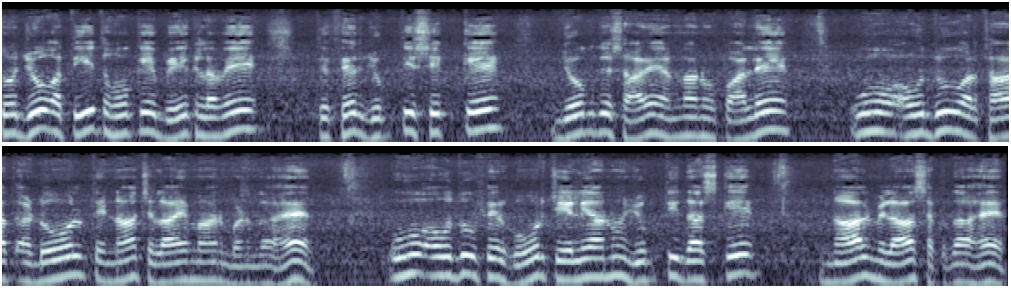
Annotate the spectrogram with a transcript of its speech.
ਸੋ ਜੋ ਅਤੀਤ ਹੋ ਕੇ ਵੇਖ ਲਵੇ ਤੇ ਫਿਰ ਯੁਕਤੀ ਸਿੱਖ ਕੇ ਜੋਗ ਦੇ ਸਾਰੇ ਅੰਗਾਂ ਨੂੰ ਪਾਲੇ, ਉਹ ਔਧੂ ਅਰਥਾਤ ਅਡੋਲ ਤੇ ਨਾ ਚਲਾਇਮਾਨ ਬਣਦਾ ਹੈ। ਉਹ ਔਧੂ ਫਿਰ ਹੋਰ ਚੇਲਿਆਂ ਨੂੰ ਯੁਕਤੀ ਦੱਸ ਕੇ ਨਾਲ ਮਿਲਾ ਸਕਦਾ ਹੈ।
